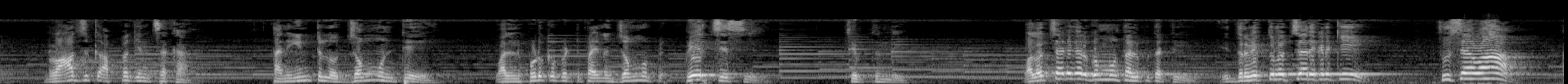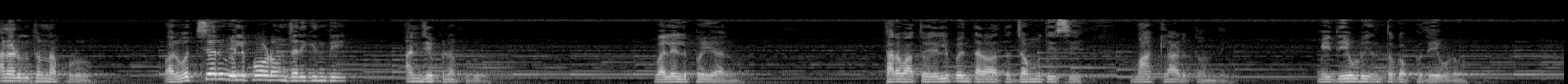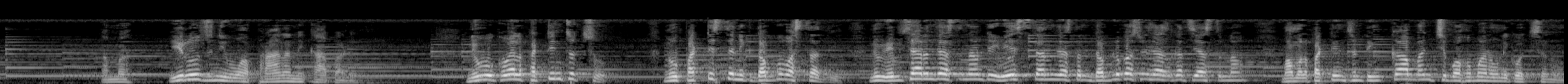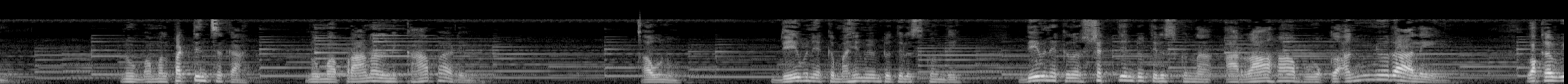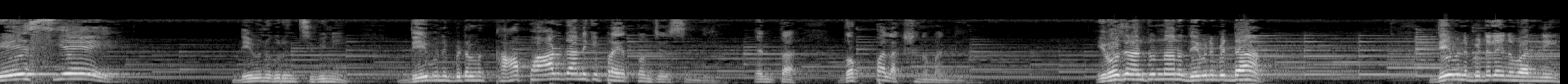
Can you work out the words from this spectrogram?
రాజుకు అప్పగించక తన ఇంటిలో జమ్ము ఉంటే వాళ్ళని పొడుకుపెట్టి పైన జమ్ము పే- పేర్చేసి చెప్తుంది. వాళ్ళు వచ్చాడు గారు గుమ్మం తలుపు తట్టి. ఇద్దరు వ్యక్తులు వచ్చారు ఇక్కడికి. చూసావా అని అడుగుతున్నప్పుడు వారు వచ్చారు వెళ్ళిపోవడం జరిగింది అని చెప్పినప్పుడు వాళ్ళు వెళ్ళిపోయారు. తర్వాత వెళ్ళిపోయిన తర్వాత జమ్ము తీసి మాట్లాడుతుంది. మీ దేవుడు ఎంత గొప్ప దేవుడు. అమ్మా ఈరోజు నీవు ఆ ప్రాణాన్ని కాపాడు. నువ్వు ఒకవేళ పట్టించవచ్చు నువ్వు పట్టిస్తే నీకు డబ్బు వస్తుంది. నువ్వు వ్యభిచారం చేస్తున్నావు అంటే వేస్తానం చేస్తున్నావు డబ్బుల కోసం చేస్తా- చేస్తున్నావు. మమ్మల్ని పట్టించుంటే ఇంకా మంచి బహుమానం నీకు వచ్చును. నువ్వు మమ్మల్ని పట్టించక నువ్వు మా ప్రాణాలని కాపాడేవు అవును దేవుని యొక్క మహిమ ఏంటో తెలుసుకుంది. దేవుని యొక్క శక్తి ఏంటో తెలుసుకున్న ఆ రాహాబు ఒక అన్యురాలే. ఒక వేస్యే దేవుని గురించి విని దేవుని బిడ్డలను కాపాడడానికి ప్రయత్నం చేసింది. ఎంత గొప్ప లక్షణం అండి. ఈ అంటున్నాను దేవుని బిడ్డ దేవుని బిడ్డలైన వారిని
